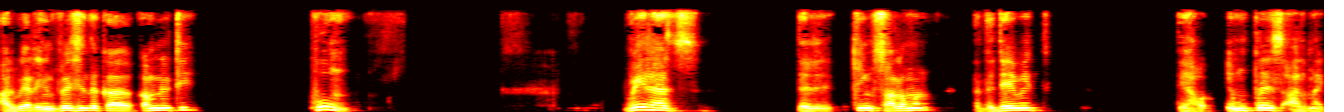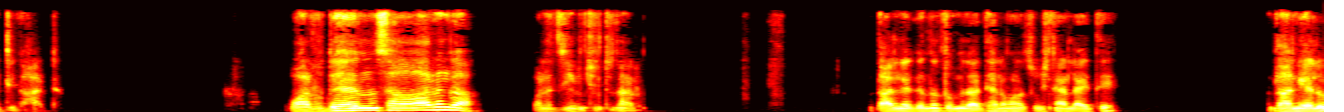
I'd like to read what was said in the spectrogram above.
or we are influencing the community whom whereas the King Solomon, the David, they have impressed Almighty God. వాళ్ళ హృదయానుసారంగా వాళ్ళు జీవించుంటున్నారు. దాని గ్రంథం తొమ్మిది అధ్యాయులు మనం చూసినట్లయితే ధాన్యాలు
